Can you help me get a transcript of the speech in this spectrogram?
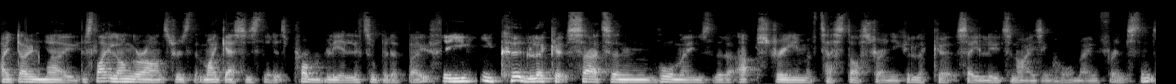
I don't know. The slightly longer answer is that my guess is that it's probably a little bit of both. So you you could look at certain hormones that are upstream of testosterone. You could look at, say, luteinizing hormone, for instance,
